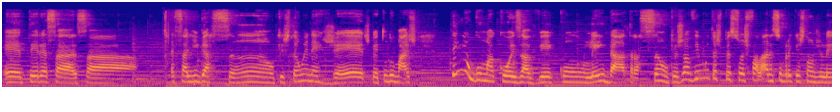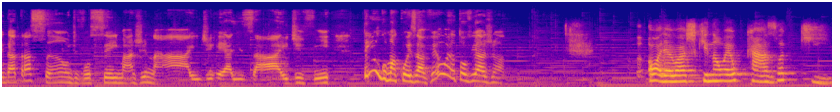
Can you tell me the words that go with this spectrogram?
é, ter essa, essa, essa ligação, questão energética e tudo mais. Tem alguma coisa a ver com lei da atração? Que eu já vi muitas pessoas falarem sobre a questão de lei da atração, de você imaginar e de realizar e de vir. Tem alguma coisa a ver ou eu estou viajando? Olha, eu acho que não é o caso aqui.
